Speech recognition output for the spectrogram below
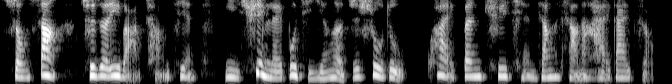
手上持着一把长剑，以迅雷不及掩耳之速度快奔趋前，将小男孩带走，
